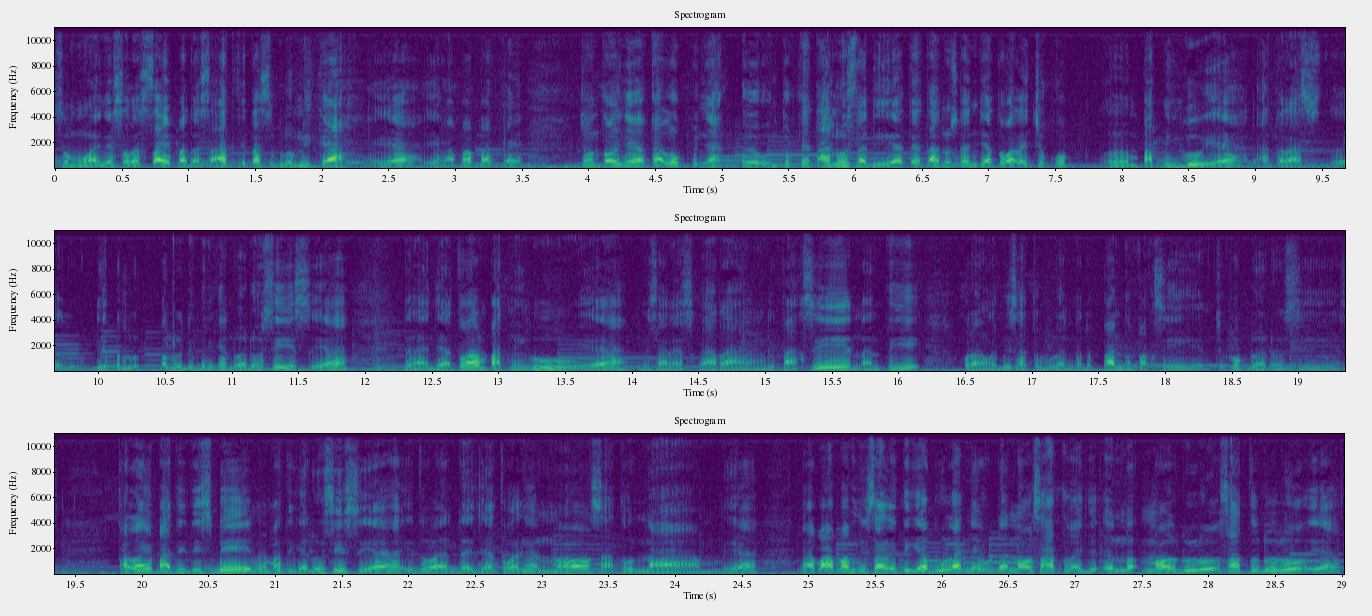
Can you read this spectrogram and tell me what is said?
semuanya selesai pada saat kita sebelum nikah ya. Ya nggak apa-apa kayak contohnya kalau penyak eh, untuk tetanus tadi ya, tetanus kan jadwalnya cukup eh, empat minggu ya antara eh, dia perlu perlu diberikan dua dosis ya dengan jadwal empat minggu ya. Misalnya sekarang divaksin nanti kurang lebih satu bulan ke depan tuh vaksin cukup dua dosis. Kalau hepatitis B memang tiga dosis ya itu ada jadwalnya 016 ya. Nggak apa-apa misalnya tiga bulan ya udah 01 aja eh, 0 dulu satu dulu ya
